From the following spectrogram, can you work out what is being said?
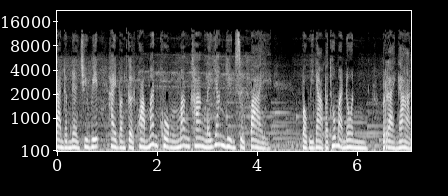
การดำเนินชีวิต ให้บังเกิดความมั่นคง มั่งคั่งและยั่งยืนสืบไป ปวีณาปทุมานนท์รายงาน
